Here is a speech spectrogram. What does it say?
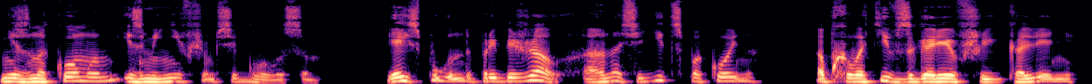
незнакомым, изменившимся голосом. Я испуганно прибежал, а она сидит спокойно, обхватив загоревшие колени,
